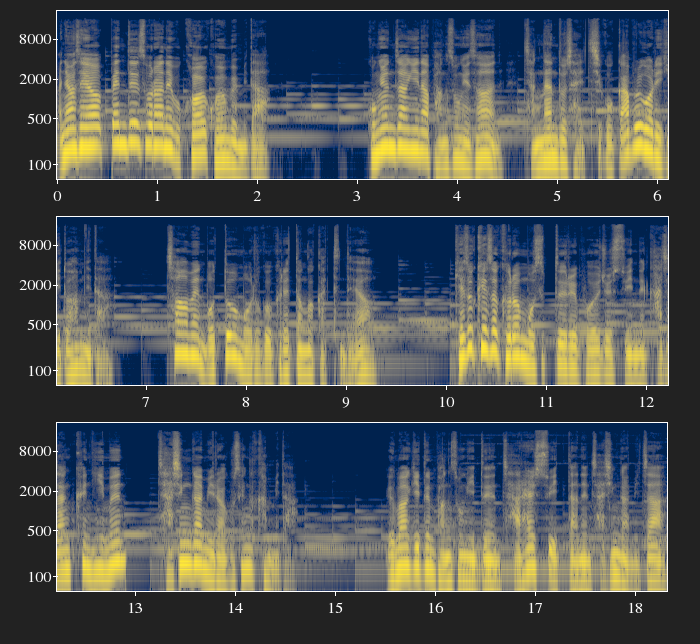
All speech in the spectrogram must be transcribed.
안녕하세요. 밴드 소란의 보컬 고현배입니다. 공연장이나 방송에선 장난도 잘 치고 까불거리기도 합니다. 처음엔 뭣도 모르고 그랬던 것 같은데요. 계속해서 그런 모습들을 보여줄 수 있는 가장 큰 힘은 자신감이라고 생각합니다. 음악이든 방송이든 잘 할 수 있다는 자신감이자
